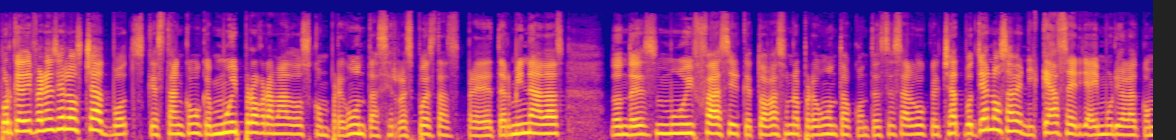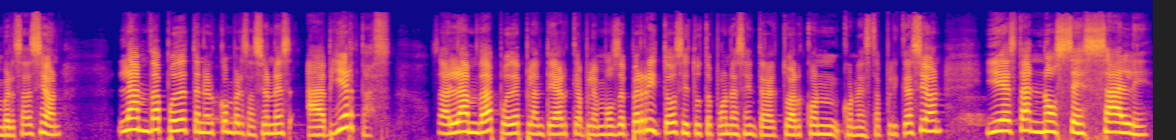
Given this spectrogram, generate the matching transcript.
Porque a diferencia de los chatbots, que están como que muy programados con preguntas y respuestas predeterminadas, donde es muy fácil que tú hagas una pregunta o contestes algo que el chatbot ya no sabe ni qué hacer y ahí murió la conversación, Lambda puede tener conversaciones abiertas. O sea, Lambda puede plantear que hablemos de perritos y tú te pones a interactuar con, con esta aplicación y esta no se sale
